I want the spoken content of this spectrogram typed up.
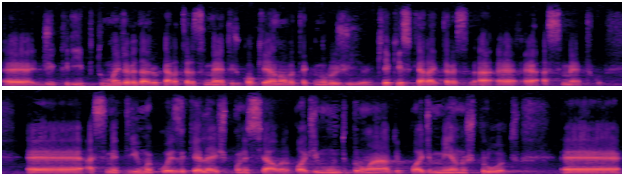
é, de cripto, mas na verdade é o caráter assimétrico de qualquer nova tecnologia. O que é, que esse caráter é, é, assimétrico? É, a simetria é uma coisa que ela é exponencial, ela pode ir muito para um lado e pode menos para o outro. É,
